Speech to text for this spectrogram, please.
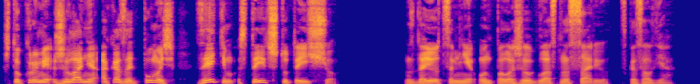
что кроме желания оказать помощь, за этим стоит что-то еще. «Сдается мне, он положил глаз на Сарию», — сказал я.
